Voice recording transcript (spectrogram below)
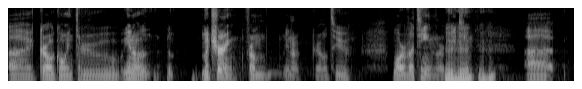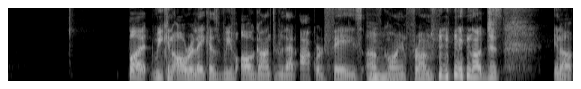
a girl going through, you know, maturing from, you know, girl to more of a teen or preteen. Mhm, mhm. Uh, but we can all relate because we've all gone through that awkward phase of Mm. going from, you know, just, you know,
